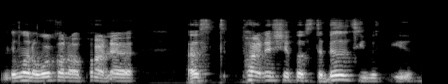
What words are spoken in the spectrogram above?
They want to work on a partner, a partnership of stability with you.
